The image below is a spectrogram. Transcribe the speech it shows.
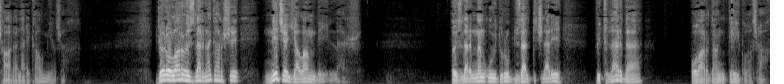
çarələri qalmayacaq. Gör onlar özlərinə qarşı necə yalan deyirlər. Özlərindən uydurub düzəltdikləri bütlər də onlardan qeyb olacaq.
